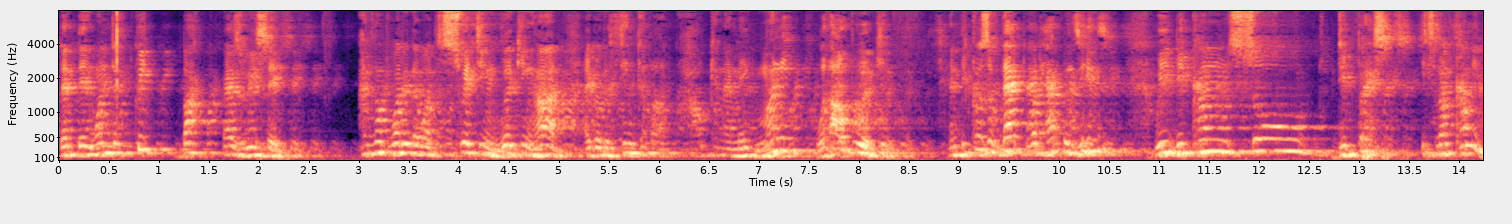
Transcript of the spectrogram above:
that they want a quick buck, as we say. I'm not worried about sweating, working hard. I got to think about how can I make money without working. And because of that, what happens is we become so depressed. It's not coming.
